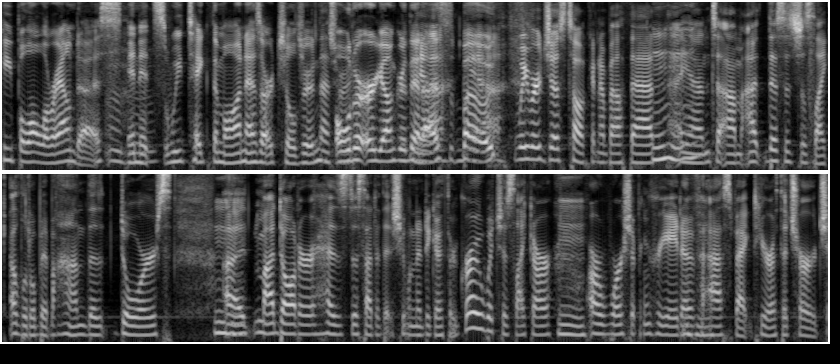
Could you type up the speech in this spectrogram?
people all around us and it's we take them on as our children Mm-hmm. That's right. older or younger than Yeah, us both yeah. We were just talking about that, and um, I, this is just like a little bit behind the doors. Uh, my daughter has decided that she wanted to go through Grow, which is like our our worship and creative aspect here at the church,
